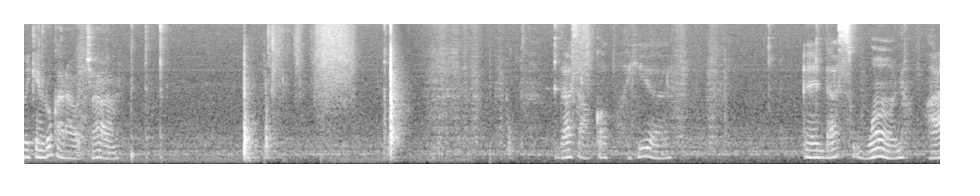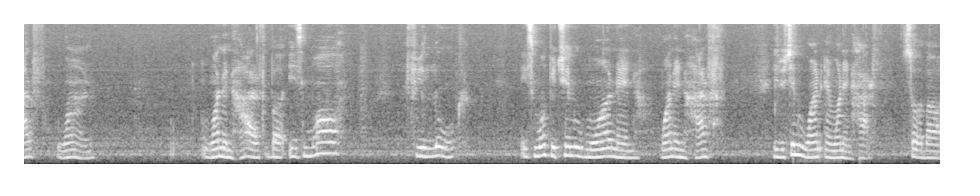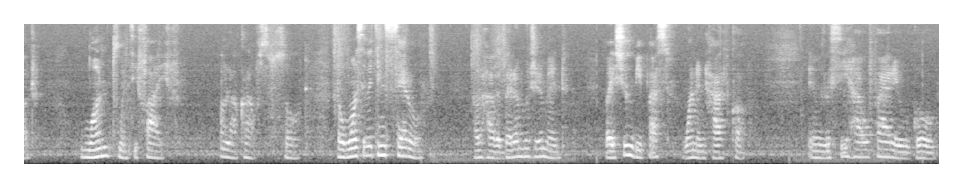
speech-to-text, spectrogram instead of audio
we can look at our jar that's our cup here. And that's one half one one and a half but it's more if you look it's more between one and one and a half it's between one and one and a half so about 125 all our crafts so but once everything's settled I'll have a better measurement but it shouldn't be past one and a half cup. And we'll see how far it will go.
